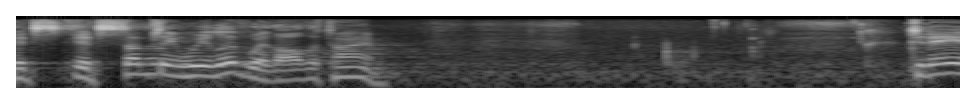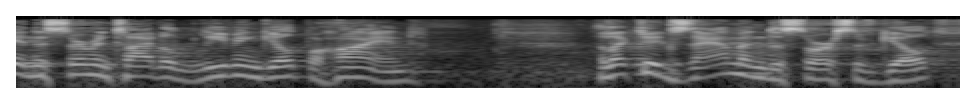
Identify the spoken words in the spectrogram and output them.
It's it's something we live with all the time. Today, in this sermon titled Leaving Guilt Behind, I'd like to examine the source of guilt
